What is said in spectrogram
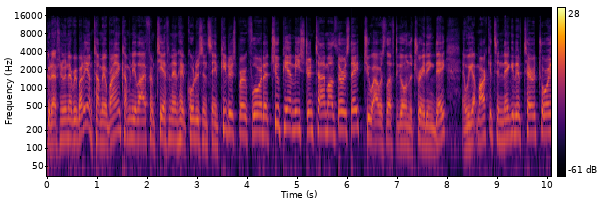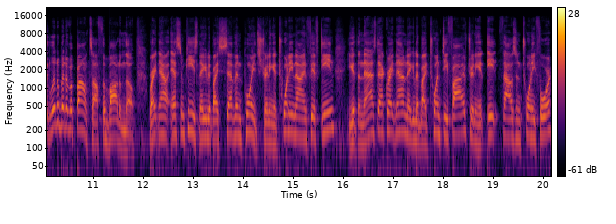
Good afternoon, everybody. I'm Tommy O'Brien, coming to you live from TFNN headquarters in St. Petersburg, Florida, 2 p.m. Eastern Time on Thursday. Two hours left to go in the trading day, and we got markets in negative territory. A little bit of a bounce off the bottom, though. Right now, S&P is negative by seven points, trading at 29.15. You get the Nasdaq right now negative by 25, trading at 8,024.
